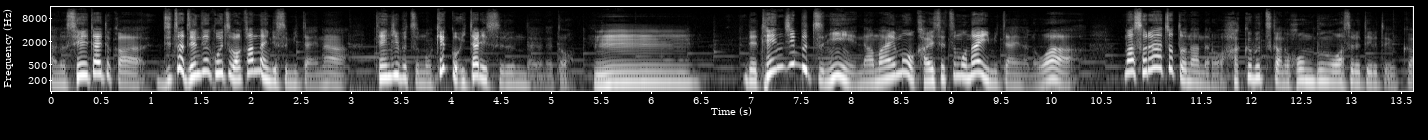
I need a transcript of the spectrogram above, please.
あの生態とか実は全然こいつ分かんないんですみたいな展示物も結構いたりするんだよねと。うーんで展示物に名前も解説もないみたいなのはまあそれはちょっとなんだろう博物館の本文を忘れているというか。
